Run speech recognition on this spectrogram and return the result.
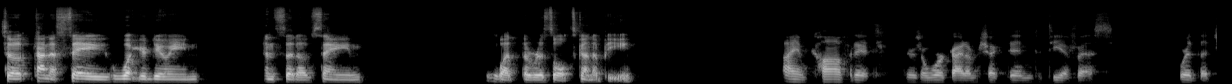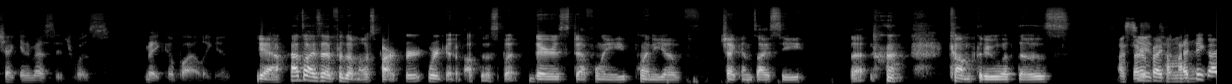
So kind of say what you're doing instead of saying what the result's going to be. I am confident there's a work item checked in to TFS where the check-in message was make compile again. Yeah, that's why I said for the most part we're we're good about this, but there's definitely plenty of check-ins I see that come through with those. I see Matter a fact. I think I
